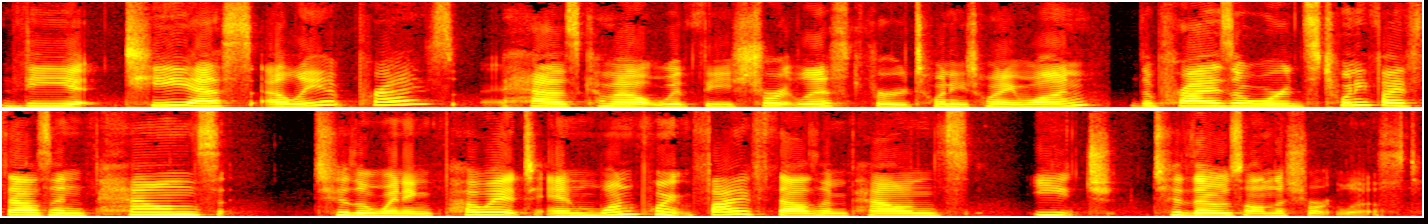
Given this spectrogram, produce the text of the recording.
The T.S. Eliot Prize has come out with the shortlist for 2021. The prize awards 25,000 pounds to the winning poet and 1.5 thousand pounds each to those on the shortlist.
